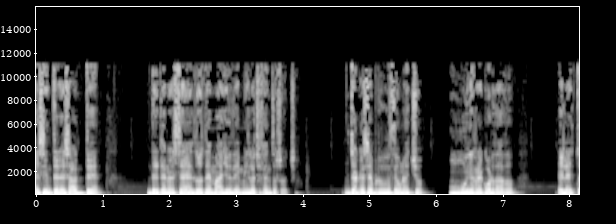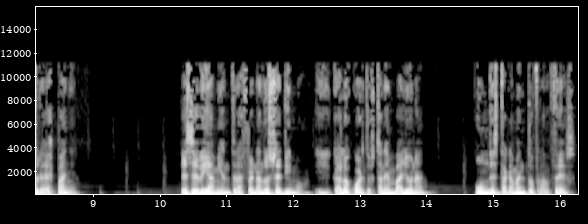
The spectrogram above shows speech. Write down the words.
Es interesante detenerse en el 2 de mayo de 1808, ya que se produce un hecho muy recordado en la historia de España. Ese día, mientras Fernando VII y Carlos IV están en Bayona, un destacamento francés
